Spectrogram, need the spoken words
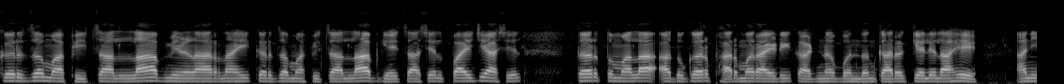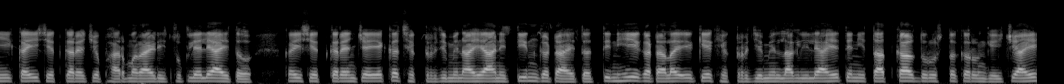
कर्जमाफीचा लाभ मिळणार नाही. कर्जमाफीचा लाभ घ्यायचा असेल पाहिजे असेल तर तुम्हाला अगोदर फार्मर आय डी काढणं बंधनकारक केलेलं आहे. आणि काही शेतकऱ्याचे फार्मर आय डी चुकलेले आहेत. काही शेतकऱ्यांच्या एकच हेक्टर जमीन आहे आणि तीन गट आहेत. तिन्ही गटाला एक एक हेक्टर जमीन लागलेली आहे. त्यांनी तात्काळ दुरुस्त करून घ्यायची आहे.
